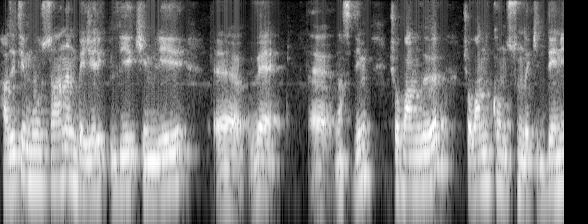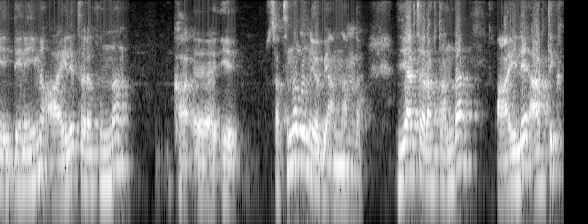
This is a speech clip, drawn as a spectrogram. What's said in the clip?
Hz. Musa'nın becerikliliği, kimliği e, ve e, nasıl diyeyim çobanlığı, çobanlık konusundaki dene- deneyimi aile tarafından ka- e, satın alınıyor bir anlamda. Diğer taraftan da aile artık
